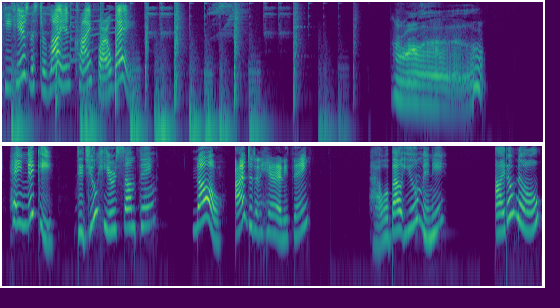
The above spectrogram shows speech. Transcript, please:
He hears Mr. Lion crying far away. Hey, Mickey, did you hear something? No, I didn't hear anything. How about you, Minnie? I don't know.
